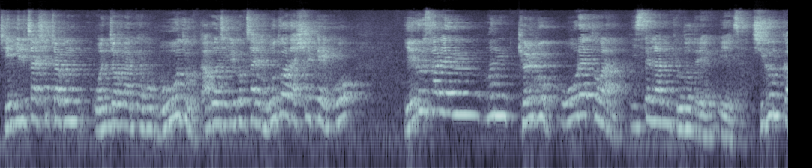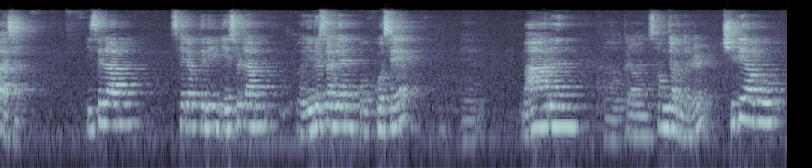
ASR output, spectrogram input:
제1차 십자군 원정만 빼고 모두 나머지 7차례 모두가 다 실패했고 예루살렘은 결국 오랫동안 이슬람 교도들에 의해서 지금까지 이슬람 세력들이 예술람 어, 예루살렘 곳곳에 예, 많은 어, 그런 성전들을 지배하고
